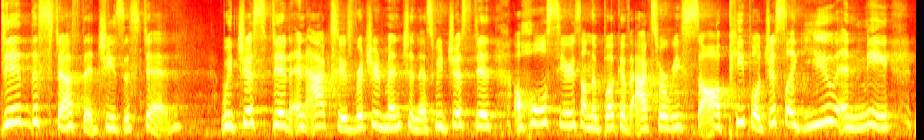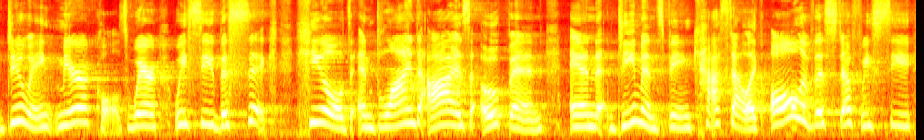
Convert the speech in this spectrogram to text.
did the stuff that Jesus did. We just did an Acts series. Richard mentioned this. We just did a whole series on the book of Acts where we saw people just like you and me doing miracles, where we see the sick healed and blind eyes open and demons being cast out. Like all of this stuff we see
